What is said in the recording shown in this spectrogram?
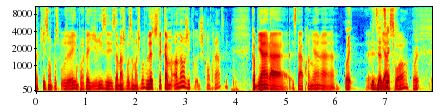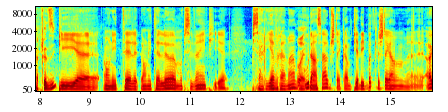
OK, ils sont pas supposés rire, pourquoi ils rient, ça marche pas, ça marche pas. Puis là, tu fais comme, oh non, je comprends, tu sais. Comme hier, c'était la première à, Oui. euh, Médiatique. hier soir. Oui, mercredi. Puis euh, on, était, là- on était là, moi puis Sylvain, puis, euh, puis ça riait vraiment beaucoup Ouais. dans la salle. Puis j'étais comme, puis il y a des bouts que j'étais comme, euh, ah,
